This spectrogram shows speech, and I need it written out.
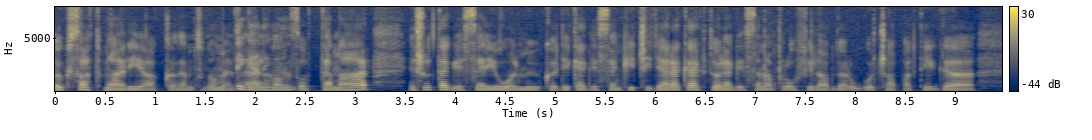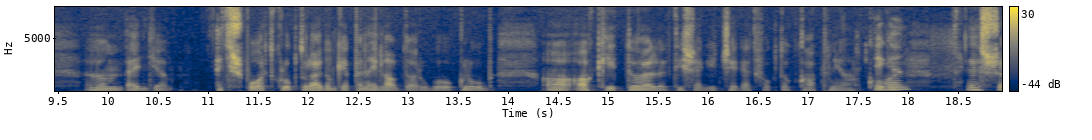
ők szatmáriak, nem tudom, ez igen, elhangzott-e már, és ott egészen jól működik, egészen kicsi gyerekektől, egészen a profi labdarúgó csapatig egy, egy sportklub, tulajdonképpen egy labdarúgó klub, a, akitől ti segítséget fogtok kapni akkor. Igen. És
